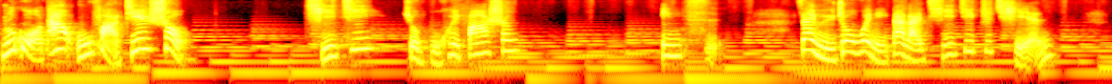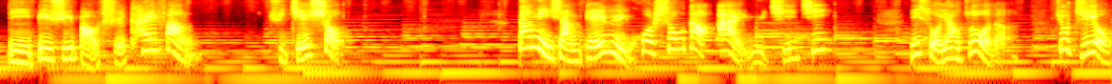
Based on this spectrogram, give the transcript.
如果他无法接受，奇迹就不会发生。因此，在宇宙为你带来奇迹之前，你必须保持开放，去接受。当你想给予或收到爱与奇迹，你所要做的就只有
